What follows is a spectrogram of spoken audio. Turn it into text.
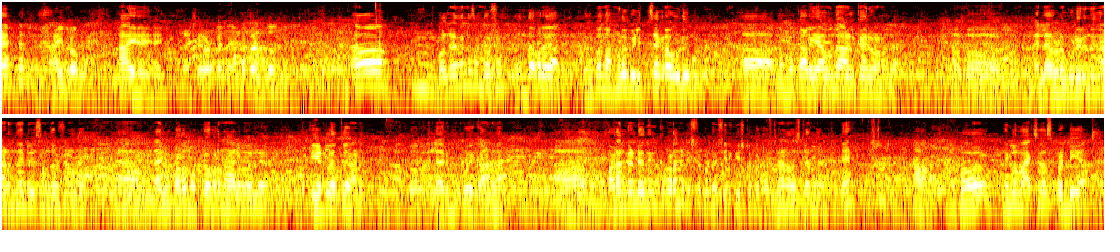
Hi bro hi hi hi വളരെ നല്ല സന്തോഷം. എന്താ പറയാ ഇതിപ്പോ നമ്മൾ വിളിച്ച ക്രൗഡും നമുക്കറിയാവുന്ന ആൾക്കാരുമാണല്ലോ. അപ്പോൾ എല്ലാവരോടും കൂടി ഇരുന്ന് കാണുന്നതിന്റെ ഒരു സന്തോഷമുണ്ട് എന്തായാലും പടം ഒക്ടോബർ നാല് മുതൽ തിയേറ്ററിലെത്തുകയാണ് അപ്പോൾ എല്ലാവരും പോയി കാണുക. പടം കണ്ട് നിങ്ങൾക്ക് പടം കണ്ട് ഇഷ്ടപ്പെട്ടോ? ശരിക്കും ഇഷ്ടപ്പെട്ടോ. എന്താണ് ഫസ്റ്റ് എന്താ? ഏഹ് ആണോ? അപ്പോൾ നിങ്ങൾ മാക്സിമം സ്പ്രെഡ് ചെയ്യുക.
